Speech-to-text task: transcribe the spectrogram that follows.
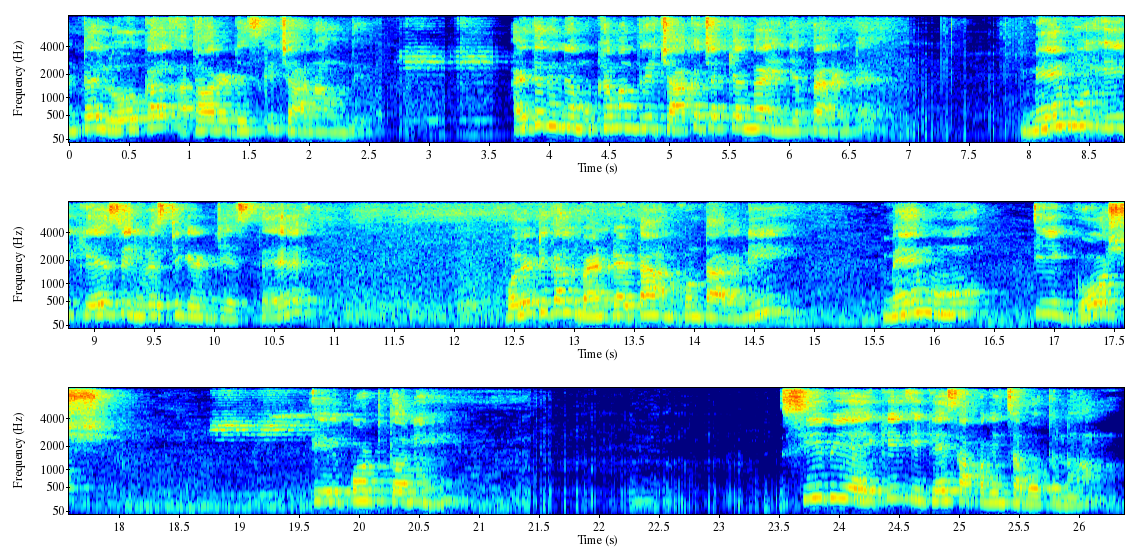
అంటే లోకల్ అథారిటీస్కి చాలా ఉంది. అయితే నిన్న ముఖ్యమంత్రి చాకచక్యంగా ఏం చెప్పారంటే మేము ఈ కేసు ఇన్వెస్టిగేట్ చేస్తే పొలిటికల్ వ్యాండేటా అనుకుంటారని మేము ఈ ఘోష్ ఈ రిపోర్ట్తోని సిబిఐకి ఈ కేసు అప్పగించబోతున్నాం.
